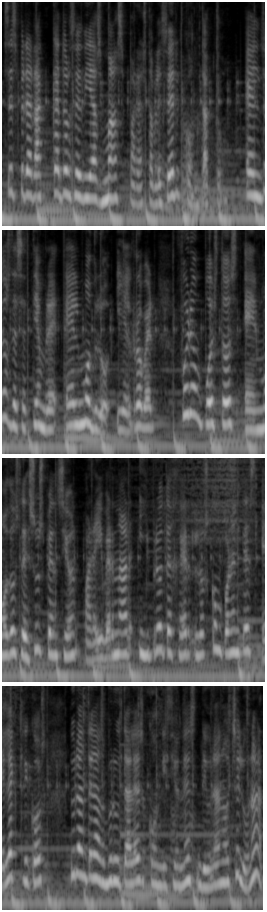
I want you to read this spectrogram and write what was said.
se esperará 14 días más para establecer contacto. El 2 de septiembre, el módulo y el rover fueron puestos en modos de suspensión para hibernar y proteger los componentes eléctricos durante las brutales condiciones de una noche lunar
